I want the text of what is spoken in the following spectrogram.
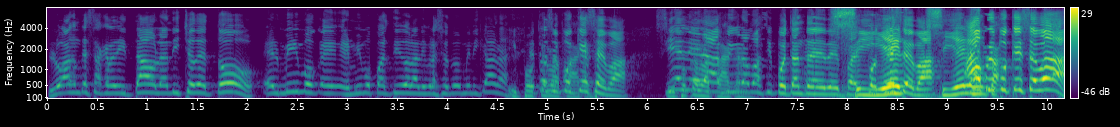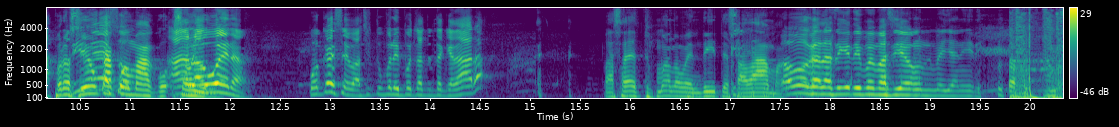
Lo han desacreditado, le han dicho de todo. El mismo, el mismo Partido de la Liberación Dominicana. ¿Y por qué Entonces, ¿por qué se va? Si ¿Y él es la figura más importante del país, Si ¿por qué él- se va? si él ah, pero ¿por qué se va? Pero si es un cacomaco, A la buena. ¿Por qué se va? Si tú fueras importante te quedara. Pasa de tu mano bendita esa dama. Vamos a la siguiente información, Mellaniri.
